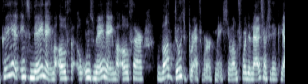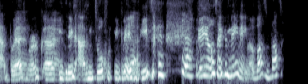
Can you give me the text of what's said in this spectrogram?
kun je iets meenemen over ons meenemen over wat doet breathwork met je? Want voor de luisteraars denken, ja, breathwork, yeah, iedereen ademt toch? Ik weet het niet. kun je ons even meenemen? Wat, wat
